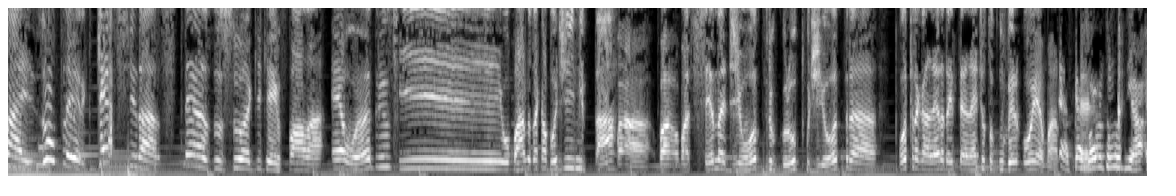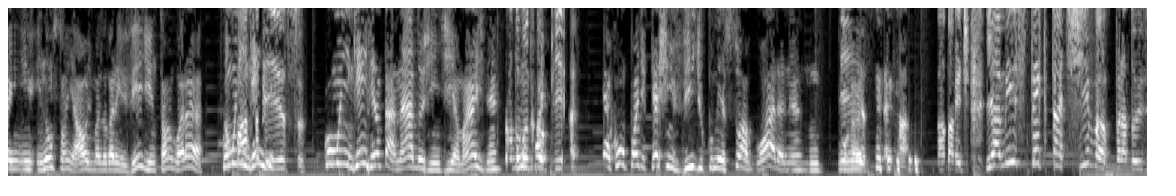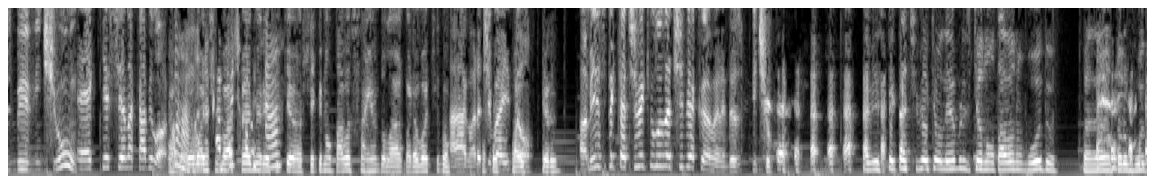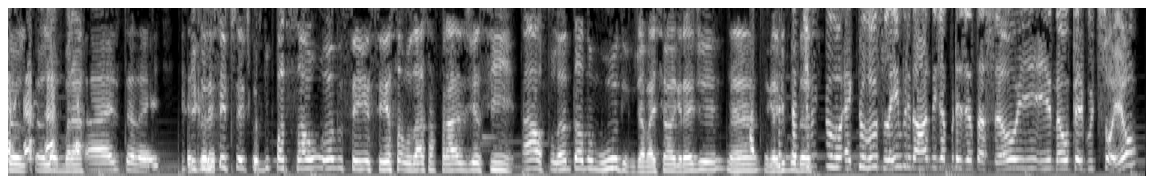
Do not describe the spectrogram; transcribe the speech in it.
Mais um Playercast das Terras do Sul. Aqui quem fala é o Andrews. E o Marlos acabou de imitar uma, uma, uma cena de outro grupo, de outra outra galera da internet, eu tô com vergonha, mano. É, porque agora estamos em, em, não só em áudio, mas agora em vídeo, então agora. Como Não ninguém, isso. como ninguém inventa nada hoje em dia mais, né? Todo Como mundo pode- copia. É, como o podcast em vídeo começou agora, né? Porra, Isso, é, claro. exatamente. E a minha expectativa pra 2021 é que esse ano acabe logo. Agora Ah, eu vou ativar a câmera aqui, que eu achei que não tava saindo lá. Agora eu vou ativar. Ah, agora ativa aí então. porque A minha expectativa é que o Luz ative a câmera em 2021. A minha expectativa é que eu lembre de que eu não tava no mudo. Não tô no mudo, eu, eu lembrar. Ah, excelente. Inclusive, se a, gente, conseguir passar um ano sem, sem essa, usar essa frase de assim, ah, o fulano tá no mudo, já vai ser uma grande, né, uma grande é mudança. que, o, é que o Luz lembre da ordem de apresentação e, e não pergunte, sou eu?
